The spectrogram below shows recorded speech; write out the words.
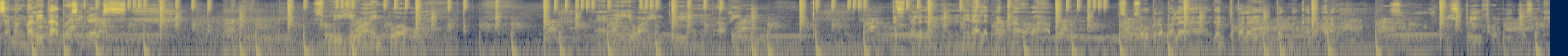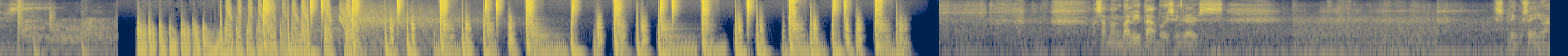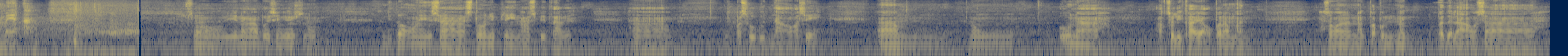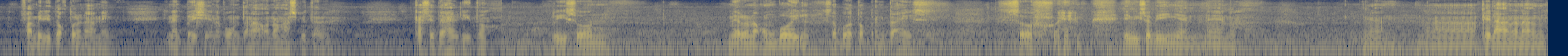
Masamang balita, boys and girls. So, hihiwain po ako. Ayan, hihiwain po yung aking kasi talagang nilalagnat na ako kahapon. So, sobra pala, ganito pala yung pag nagkaroon ka So, please pray for me, boys and girls. Masamang balita, boys and girls. Explain ko sa inyo mamaya. So, yun na nga boys and girls, no. Nandito ako ngayon sa Stony Plain Hospital. Um, nagpasugod na ako kasi um, nung una, actually kaya ko pa naman. So, ano, nagpapun nagpadala ako sa family doctor namin. In-advise niya na pumunta na ako ng hospital. Kasi dahil dito. Reason, meron akong boil sa buttock and thighs. So, ayan. Ibig sabihin yan, ayan. oh. Ayan. Ah, kailangan na ng,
